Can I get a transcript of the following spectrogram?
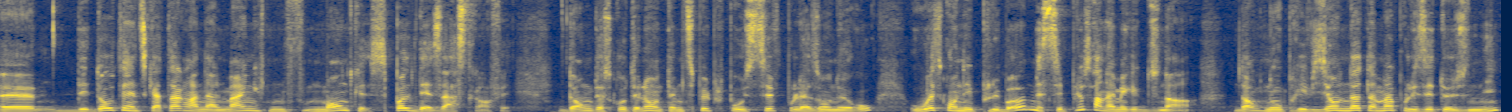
Euh, D'autres indicateurs en Allemagne nous montrent que c'est pas le désastre, en fait. Donc, de ce côté-là, on est un petit peu plus positif pour la zone euro. Où est-ce qu'on est plus bas? Mais c'est plus en Amérique du Nord. Donc, nos prévisions, notamment pour les États-Unis,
